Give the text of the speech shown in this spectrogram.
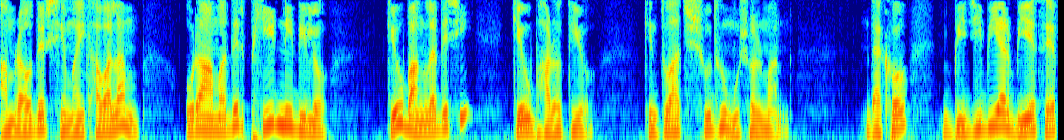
আমরা ওদের সেমাই খাওয়ালাম, ওরা আমাদের ফিরনি দিল। কেউ বাংলাদেশি, কেউ ভারতীয়, কিন্তু আজ শুধু মুসলমান। দেখো, বিজিবি আর বিএসএফ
